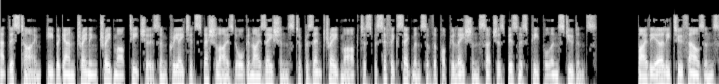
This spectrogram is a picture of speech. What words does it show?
At this time, he began training trademark teachers and created specialized organizations to present trademark to specific segments of the population such as business people and students. By the early 2000s,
